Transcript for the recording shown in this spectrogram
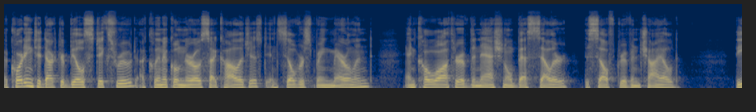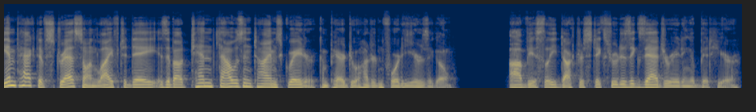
According to Dr. Bill Stixrud, a clinical neuropsychologist in Silver Spring, Maryland, and co author of the national bestseller, The Self Driven Child, the impact of stress on life today is about 10,000 times greater compared to 140 years ago. Obviously, Dr. Stixrud is exaggerating a bit here,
